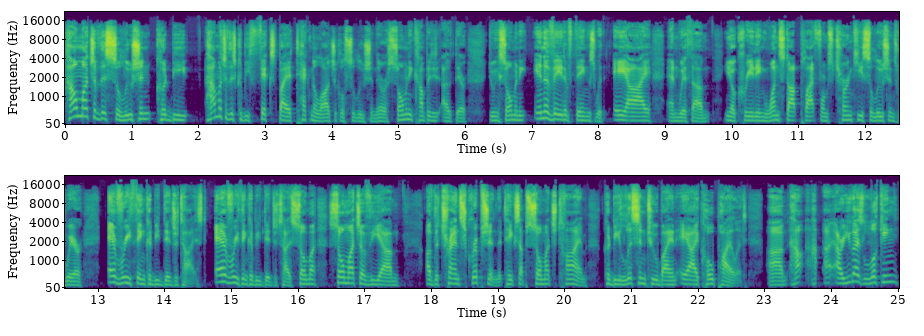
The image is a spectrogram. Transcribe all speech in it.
How much of this solution could be how much of this could be fixed by a technological solution? There are so many companies out there doing so many innovative things with AI and with um, you know creating one-stop platforms, turnkey solutions where everything could be digitized. Everything could be digitized. So much, so much of the um, of the transcription that takes up so much time could be listened to by an AI co-pilot. Um, how, how are you guys looking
